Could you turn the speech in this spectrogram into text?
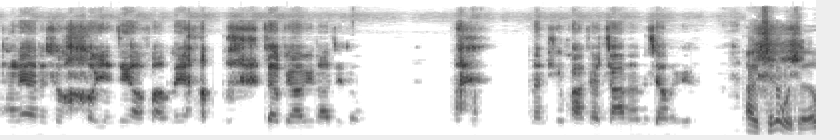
谈恋爱的时候眼睛要放亮，再不要遇到这种，唉，难听话叫渣男的这样的人。哎，其实我觉得，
